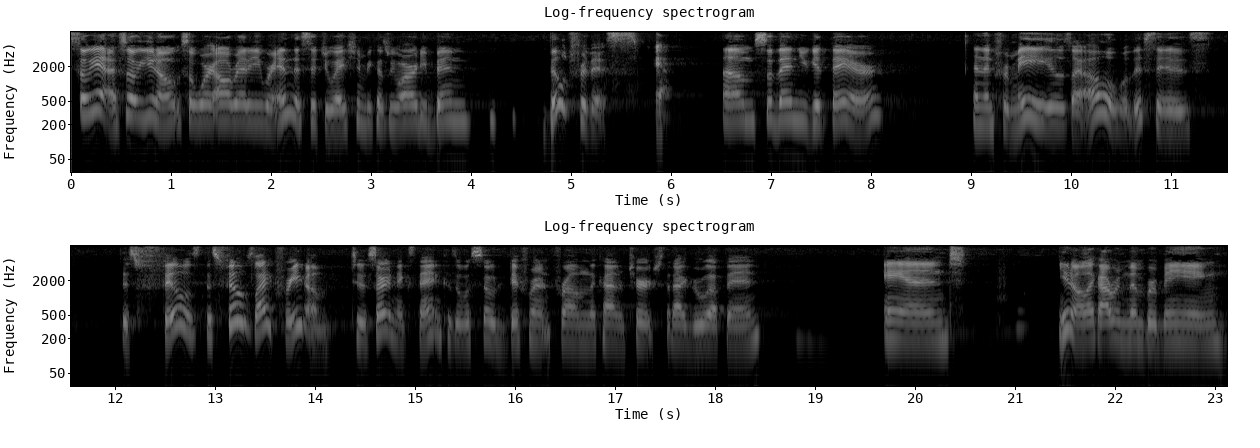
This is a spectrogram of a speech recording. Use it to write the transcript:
So yeah. So you know, so we're already we're in this situation because we've already been built for this. Yeah. Um. So then you get there, and then for me, it was like, oh, well, this is this feels this feels like freedom to a certain extent because it was so different from the kind of church that I grew up in. And you know, like I remember being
